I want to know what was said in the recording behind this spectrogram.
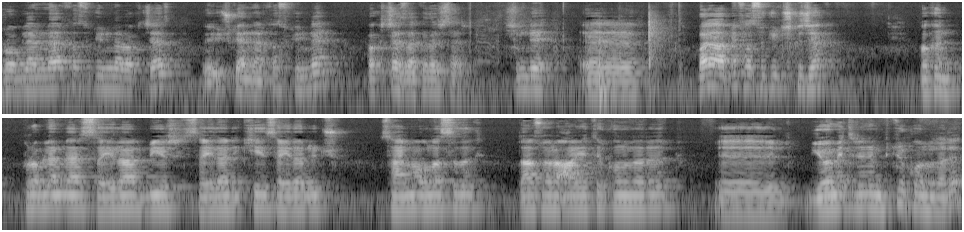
problemler fasikülüne bakacağız ve üçgenler fasikülüne bakacağız arkadaşlar. Şimdi eee bayağı bir fasikül çıkacak. Bakın problemler sayılar 1, sayılar 2, sayılar 3, sayma olasılık, daha sonra AYT konuları, e, geometrinin bütün konuları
